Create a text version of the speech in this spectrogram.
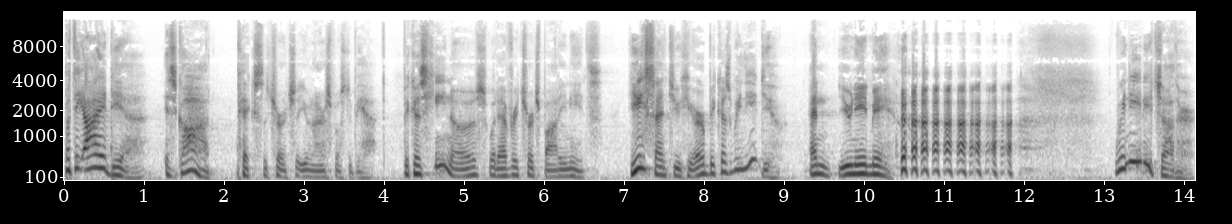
But the idea is God picks the church that you and I are supposed to be at. Because He knows what every church body needs. He sent you here because we need you. And you need me. we need each other.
